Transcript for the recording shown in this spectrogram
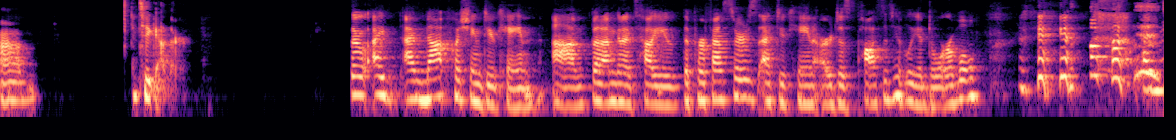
um, together. So I, I'm not pushing Duquesne, um, but I'm going to tell you the professors at Duquesne are just positively adorable. and,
